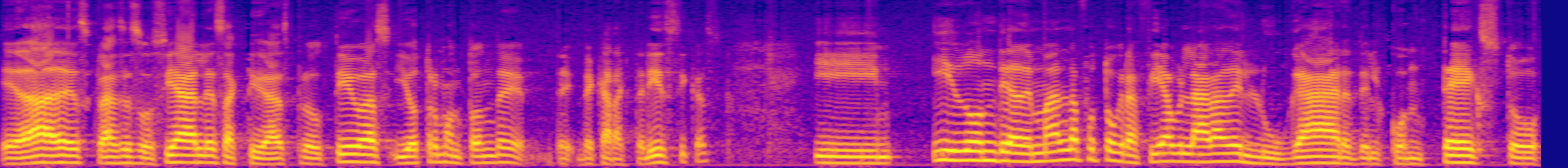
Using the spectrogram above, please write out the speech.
edades, clases sociales, actividades productivas y otro montón de, características. Y, donde además la fotografía hablara del lugar, del contexto,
